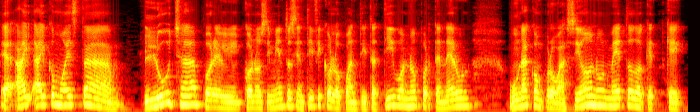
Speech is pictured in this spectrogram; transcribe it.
eh, hay, hay como esta lucha por el conocimiento científico, lo cuantitativo, ¿no? Por tener un, una comprobación, un método que, que,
